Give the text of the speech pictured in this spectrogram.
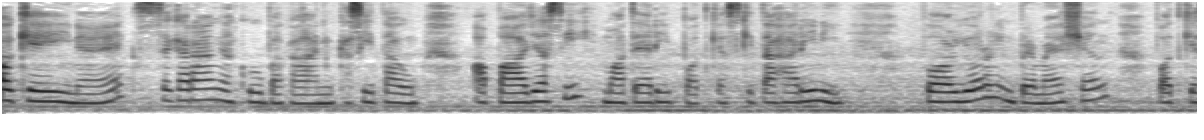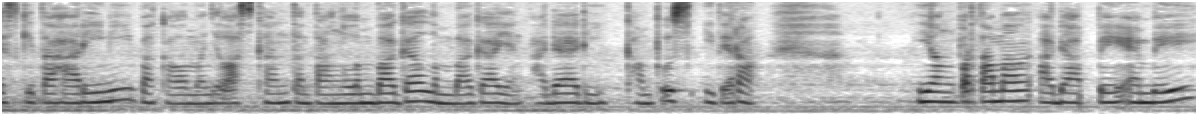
Oke, okay, next. Sekarang aku bakalan kasih tahu apa aja sih materi podcast kita hari ini. For your information, podcast kita hari ini bakal menjelaskan tentang lembaga-lembaga yang ada di kampus ITERA. Yang pertama ada PMB,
